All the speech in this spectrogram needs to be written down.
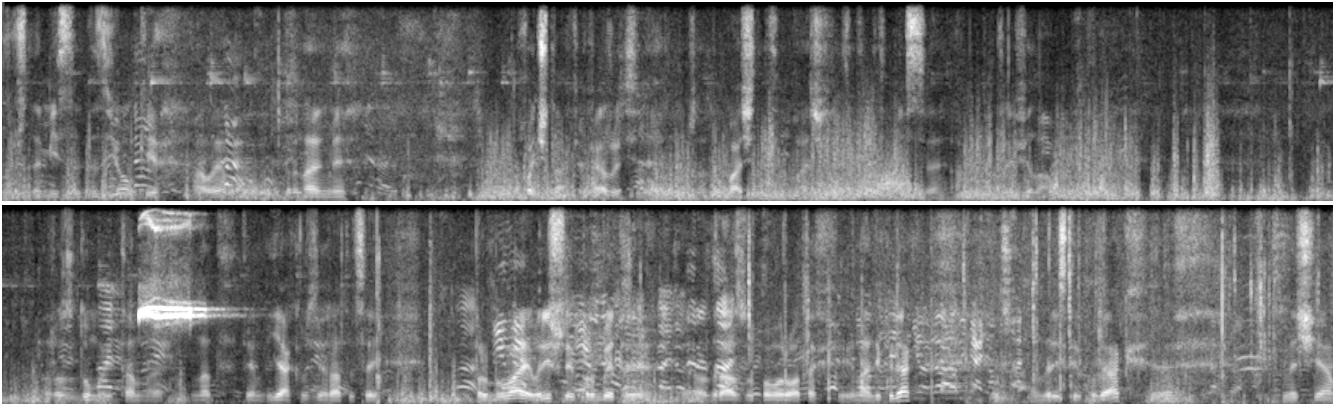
зручне місце для зйомки, але принаймні, хоч так, як кажуть, е, можна побачити цей матч третє місце, а вже і фінал. Роздумують там е, над тим, як розіграти цей пробиває, вирішує пробити одразу по воротах Геннадій Куляк, Андрій Скрикуляк е, з м'ячем.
